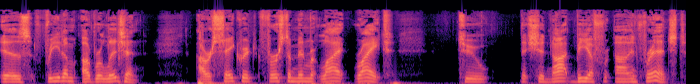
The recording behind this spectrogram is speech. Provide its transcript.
is freedom of religion, our sacred First Amendment right to that should not be uh, infringed,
